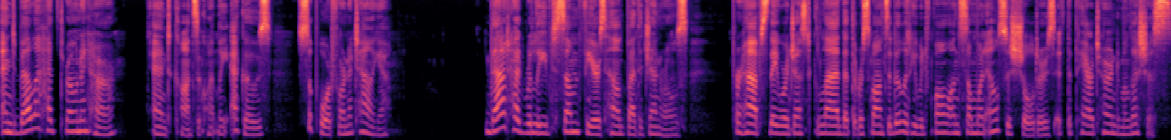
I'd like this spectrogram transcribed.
and Bella had thrown in her, and consequently Echo's, support for Natalia. That had relieved some fears held by the generals, Perhaps they were just glad that the responsibility would fall on someone else's shoulders if the pair turned malicious.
